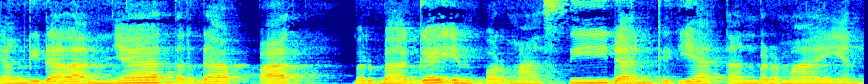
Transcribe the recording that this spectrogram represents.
yang di dalamnya terdapat berbagai informasi dan kegiatan bermain.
